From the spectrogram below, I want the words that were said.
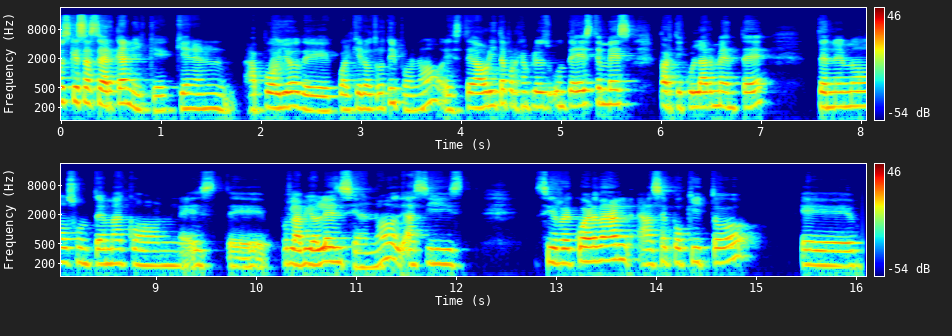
pues que se acercan y que quieren apoyo de cualquier otro tipo, ¿no? Este, ahorita, por ejemplo, este mes particularmente tenemos un tema con este, pues la violencia, ¿no? Así, si recuerdan, hace poquito eh,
